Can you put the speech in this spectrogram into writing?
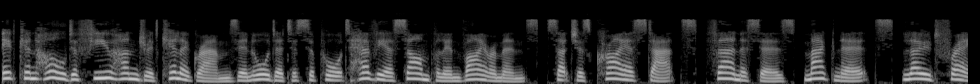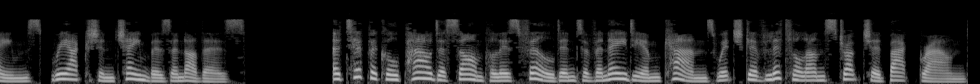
It can hold a few hundred kilograms in order to support heavier sample environments, such as cryostats, furnaces, magnets, load frames, reaction chambers and others. A typical powder sample is filled into vanadium cans which give little unstructured background.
